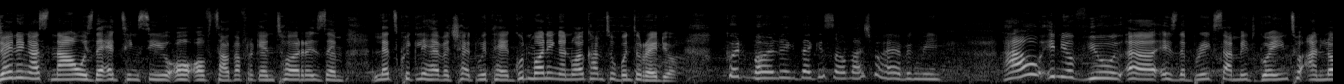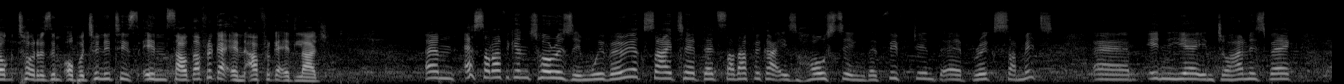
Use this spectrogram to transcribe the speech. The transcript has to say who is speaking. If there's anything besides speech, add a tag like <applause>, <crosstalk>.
Speaker 1: Joining us now is the acting CEO of South African Tourism. Let's quickly have a chat with her. Good morning and welcome to Ubuntu Radio.
Speaker 2: Good morning. Thank you so much for having me.
Speaker 1: How, in your view, uh, is the BRICS Summit going to unlock tourism opportunities in South Africa and Africa at large?
Speaker 2: Um, as South African tourism, we're very excited that South Africa is hosting the 15th uh, BRICS Summit um, in here in Johannesburg.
